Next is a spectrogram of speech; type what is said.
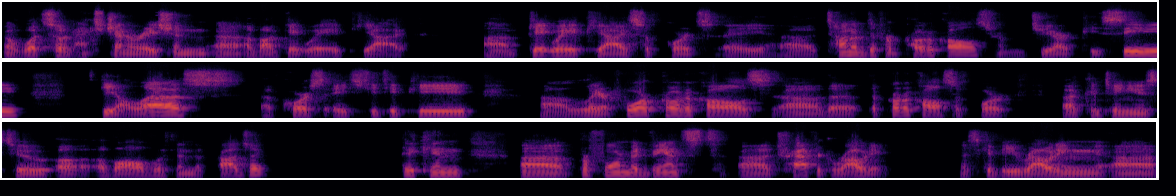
you know, what's so next generation uh, about Gateway API? Um, Gateway API supports a, a, ton of different protocols from gRPC, TLS, of course, HTTP, uh, layer four protocols. Uh, the, the protocol support uh, continues to uh, evolve within the project. It can uh, perform advanced uh, traffic routing. This could be routing uh,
